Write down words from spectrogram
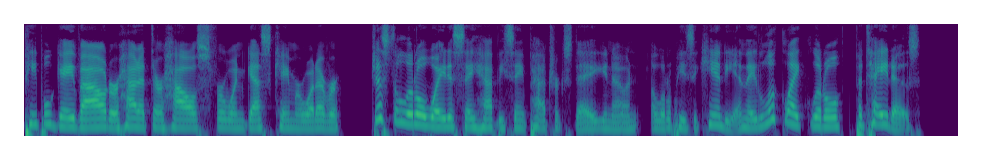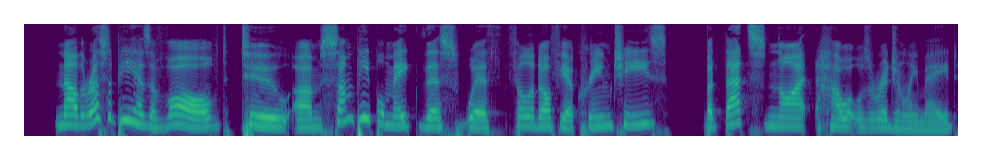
people gave out or had at their house for when guests came or whatever. Just a little way to say Happy St. Patrick's Day, you know, and a little piece of candy. And they look like little potatoes. Now, the recipe has evolved to um, some people make this with Philadelphia cream cheese, but that's not how it was originally made.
